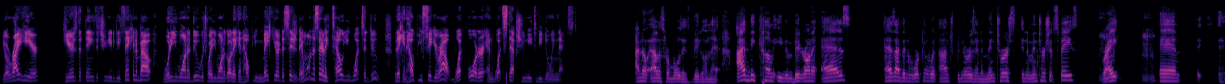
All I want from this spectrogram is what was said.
you're right here here's the things that you need to be thinking about. What do you want to do? Which way do you want to go? They can help you make your decision. They won't necessarily tell you what to do, but they can help you figure out what order and what steps you need to be doing next. I know Alex Hormozi is big on that. I've become even bigger on it as as I've been working with entrepreneurs in the mentors in the mentorship space, mm-hmm. right? Mm-hmm. And eh, eh,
